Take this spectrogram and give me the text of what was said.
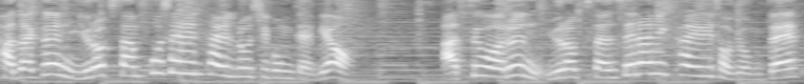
바닥은 유럽산 포세린 타일로 시공되며 아트월은 유럽산 세라믹 타일이 적용돼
